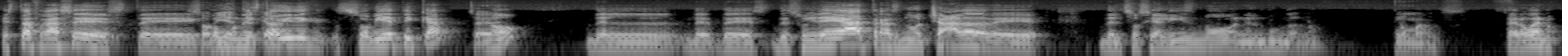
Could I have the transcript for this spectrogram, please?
esta frase este, Soviética. comunistoide- soviética, Sí. ¿no? Del- de, de- de su idea trasnochada de, del socialismo en el mundo, ¿no? No mames. Pero bueno,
